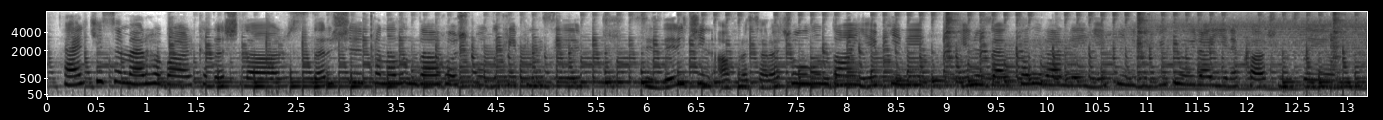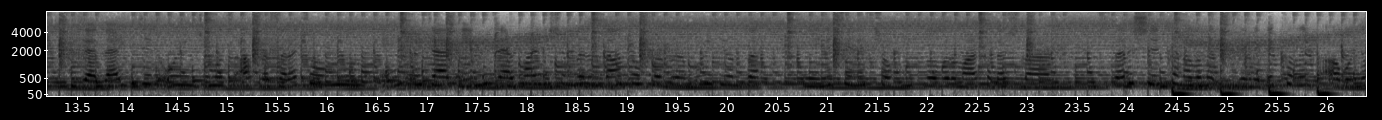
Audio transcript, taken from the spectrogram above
Herkese merhaba arkadaşlar. Star Işığı kanalında hoş bulduk hepinizi. Sizler için Afra Saraçoğlu'ndan yepyeni, en özel karelerle yepyeni bir videoyla yine karşınızdayım. Güzeller güzeli oyuncumuz Afra Saraçoğlu'nun en özel, en güzel paylaşımlarından topladığım bu videoda beğenirseniz çok mutlu olurum arkadaşlar. Star Işığı kanalımı izlemede kalıp abone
